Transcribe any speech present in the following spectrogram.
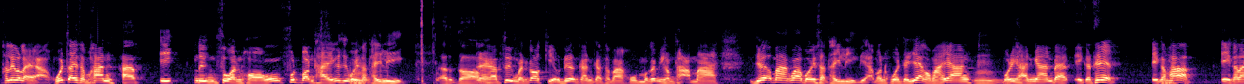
เขาเรียกว่าอะไรอะ หัวใจสำคัญ ครับอีกหนึ่งส่วนของฟุตบอลไทยก็คือบริษัทไทยลีก อ่าถูกต้อง นะครับซึ่งมันก็เกี่ยวเนื่องกันกับสมาคมมันก็มีคำถามมา เยอะมากว่าบริษัทไทยลีกเนี่ยมันควรจะแยกออกมายังอืม บริหารงานแบบเอกเทศ เอกภาพ เอกอะไร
